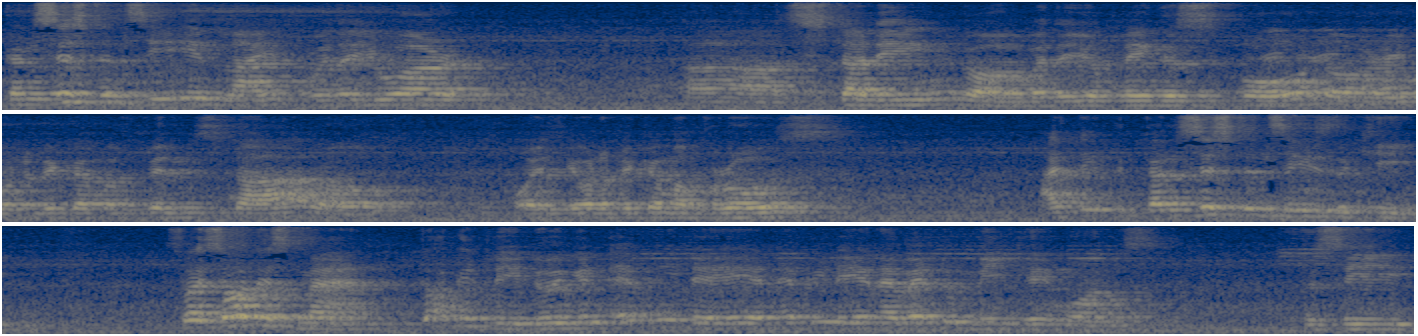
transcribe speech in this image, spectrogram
Consistency in life, whether you are uh, studying or whether you're playing a sport or you want to become a film star or, or if you want to become a pros. I think the consistency is the key. So I saw this man doggedly doing it every day and every day and I went to meet him once to see,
